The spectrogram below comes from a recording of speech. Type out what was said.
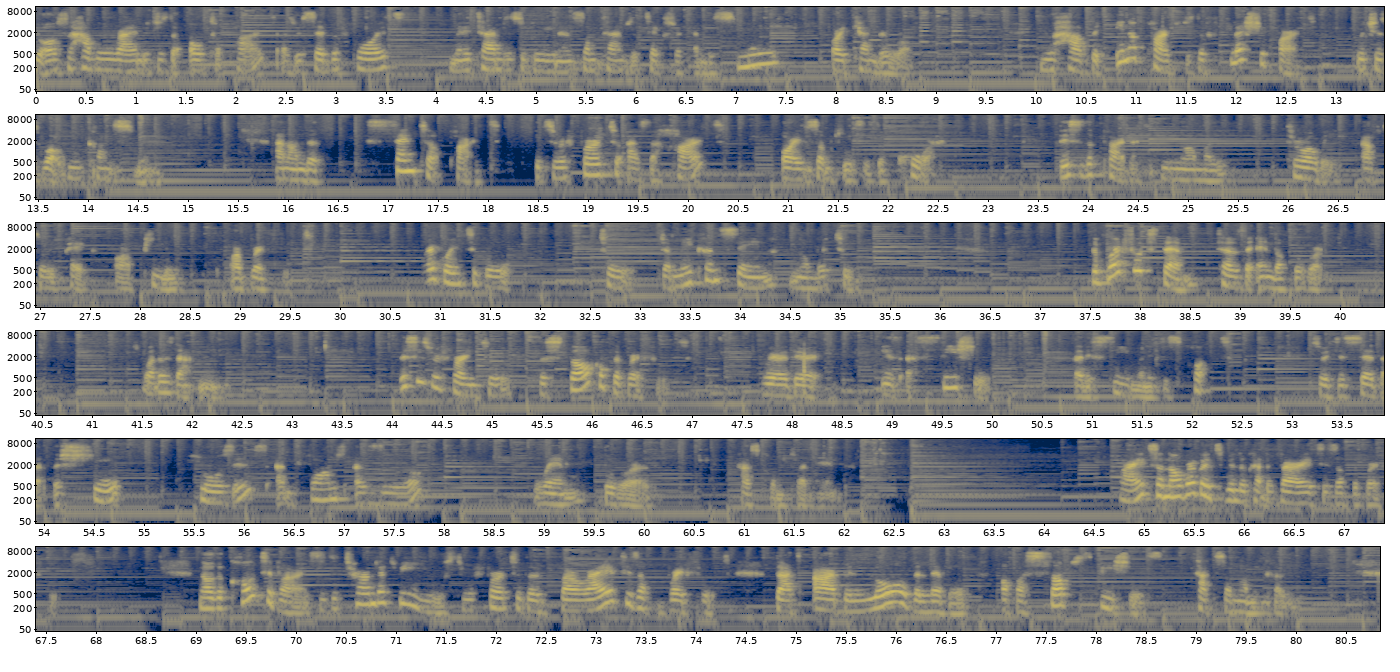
You also have the rind, which is the outer part. As we said before, it's many times it's green and sometimes the texture can be smooth or it can be rough. You have the inner part, which is the fleshy part, which is what we consume. And on the center part, it's referred to as the heart, or in some cases, the core. This is the part that we normally throw away after we peck or peel our breadfruit. We're going to go to Jamaican saying number two. The breadfruit stem tells the end of the world. What does that mean? This is referring to the stalk of the breadfruit, where there is a C shape that is seen when it is cut. So it is said that the shape closes and forms a zero when the word has come to an end. All right, so now we're going to be looking at the varieties of the breadfruit. Now, the cultivars is the term that we use to refer to the varieties of breadfruit that are below the level of a subspecies taxonomically,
